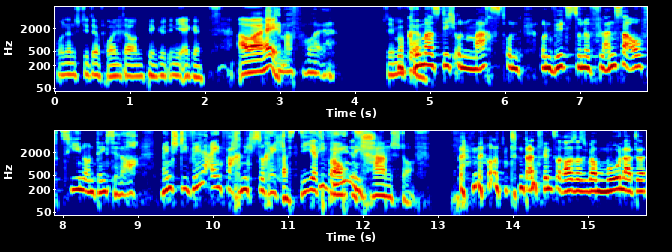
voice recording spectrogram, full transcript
und dann steht der Freund da und pinkelt in die Ecke. Aber hey, Stell mal vor, ey. stell Du vor. kümmerst dich und machst und, und willst so eine Pflanze aufziehen und denkst dir, ach, Mensch, die will einfach nicht so recht. Was die jetzt Die braucht, ist nicht. Harnstoff. Und dann findest du raus, dass über Monate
